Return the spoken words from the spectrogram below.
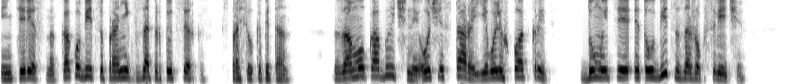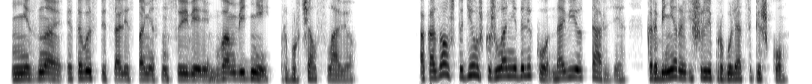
«Интересно, как убийца проник в запертую церковь?» спросил капитан. «Замок обычный, очень старый, его легко открыть. Думаете, это убийца зажег свечи?» «Не знаю, это вы специалист по местным суевериям, вам видней», – пробурчал Флавио. Оказалось, что девушка жила недалеко, на Вио Тарзия. Карабинеры решили прогуляться пешком.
